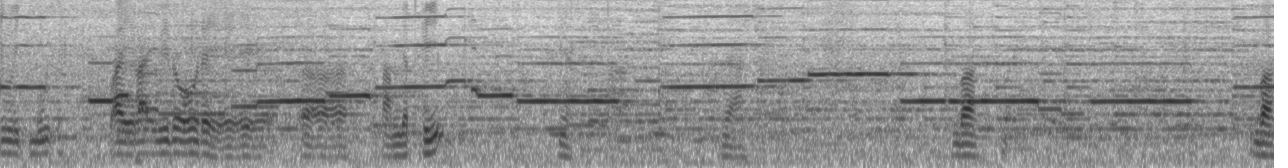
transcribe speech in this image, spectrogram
Du lịch bụi quay lại video để uh, làm nhật ký. Yeah. Yeah. vâng. Vâng.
